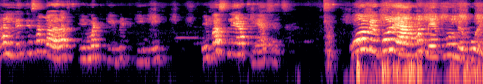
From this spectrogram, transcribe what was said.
खाल्ले ती सकाळ रात्री मटकी बिटकी ही. बसली आपली अशीच. ओमे गोळे आण म्हणले एक ओमे गोळे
